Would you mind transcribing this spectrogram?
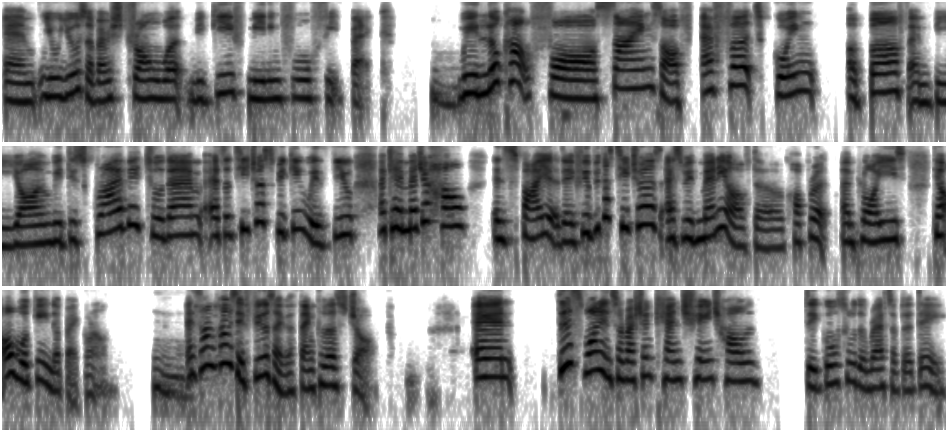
And you use a very strong word, we give meaningful feedback we look out for signs of effort going above and beyond. We describe it to them as a teacher speaking with you. I can imagine how inspired they feel because teachers, as with many of the corporate employees, they're all working in the background. Mm. And sometimes it feels like a thankless job. And this one interaction can change how they go through the rest of the day.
